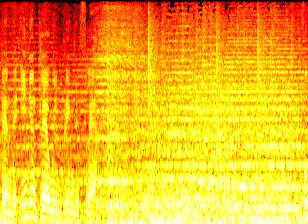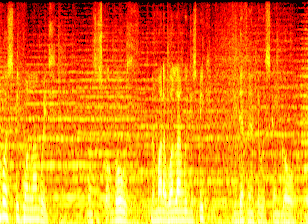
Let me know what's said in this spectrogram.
then the Indian player will bring the flair. Football speak one language. Once you score goals, no matter what language you speak, you definitely will score goal.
